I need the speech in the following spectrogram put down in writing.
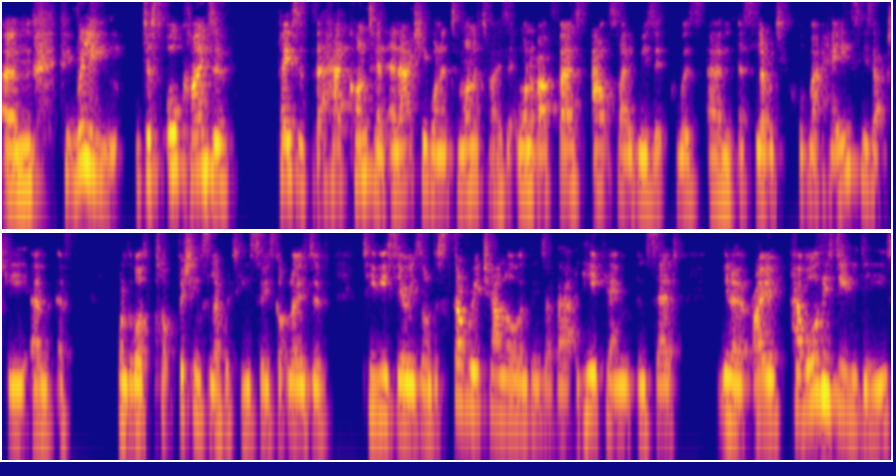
um, really just all kinds of places that had content and actually wanted to monetize it. One of our first outside of music was um, a celebrity called Matt Hayes. He's actually um, a, one of the world's top fishing celebrities. So he's got loads of TV series on Discovery Channel and things like that. And he came and said, you know, I have all these DVDs.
